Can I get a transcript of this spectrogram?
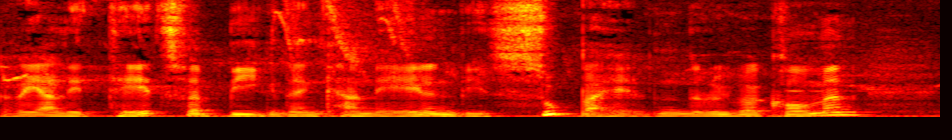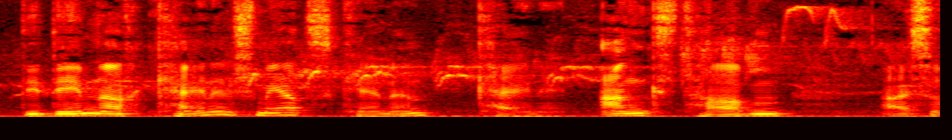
realitätsverbiegenden Kanälen wie Superhelden rüberkommen, die demnach keinen Schmerz kennen, keine Angst haben, also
